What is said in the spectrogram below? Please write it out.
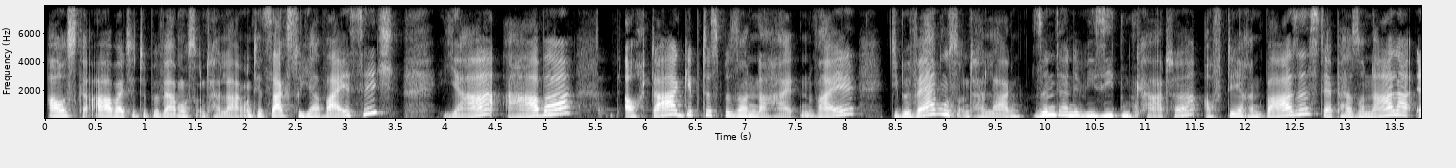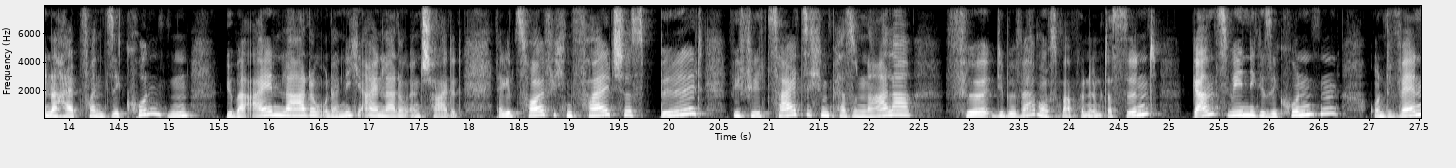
ausgearbeitete Bewerbungsunterlagen. Und jetzt sagst du, ja, weiß ich. Ja, aber auch da gibt es Besonderheiten, weil die Bewerbungsunterlagen sind eine Visitenkarte, auf deren Basis der Personaler innerhalb von Sekunden über Einladung oder Nicht-Einladung entscheidet. Da gibt es häufig ein falsches Bild, wie viel Zeit sich ein Personaler für die Bewerbungsmappe nimmt. Das sind ganz wenige Sekunden. Und wenn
